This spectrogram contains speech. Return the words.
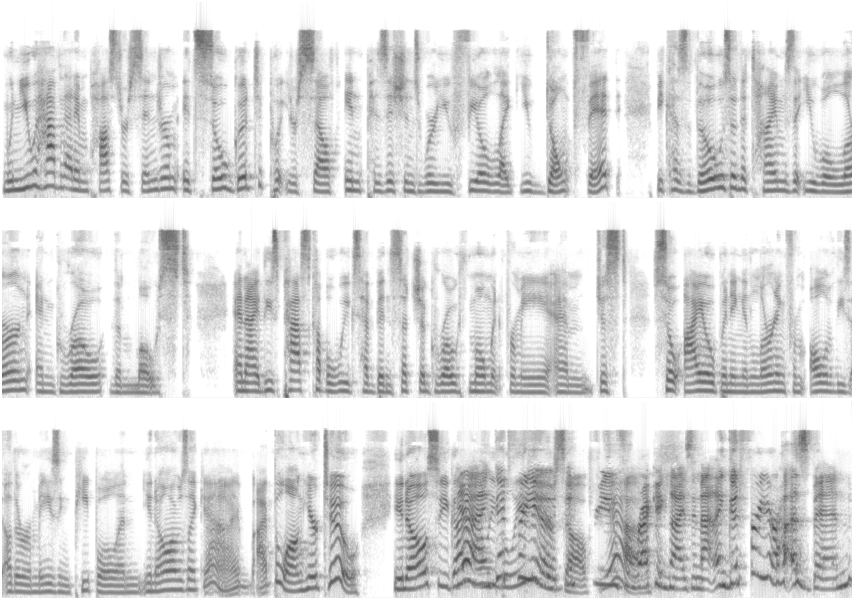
when you have that imposter syndrome, it's so good to put yourself in positions where you feel like you don't fit because those are the times that you will learn and grow the most and i these past couple weeks have been such a growth moment for me and just so eye-opening and learning from all of these other amazing people. And you know i was like yeah i, I belong here too you know? So you got to yeah, really believe in yourself good for you yeah. for recognizing that. And good for your husband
